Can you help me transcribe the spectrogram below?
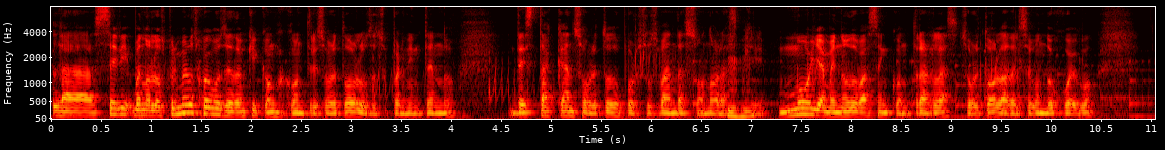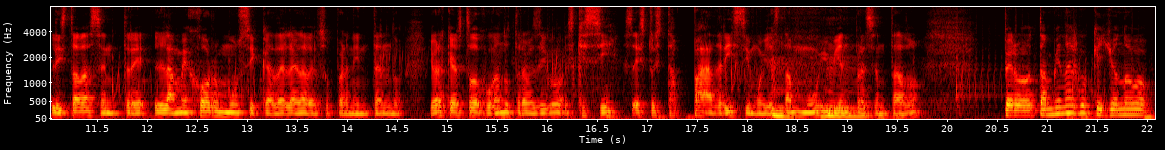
la serie, bueno, los primeros juegos de Donkey Kong Country, sobre todo los de Super Nintendo, destacan sobre todo por sus bandas sonoras, que muy a menudo vas a encontrarlas, sobre todo la del segundo juego, listadas entre la mejor música de la era del Super Nintendo. Y ahora que he estado jugando otra vez, digo, es que sí, esto está padrísimo y está muy bien presentado. Pero también algo que yo no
